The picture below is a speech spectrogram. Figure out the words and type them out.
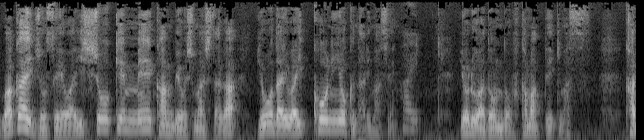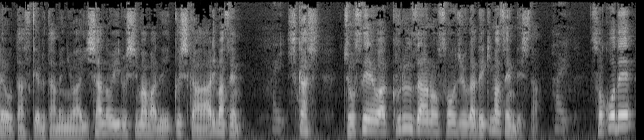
若い女性は一生懸命看病しましたが容体は一向に良くなりませんはい。夜はどんどん深まっていきます彼を助けるためには医者のいる島まで行くしかありませんはい。しかし女性はクルーザーの操縦ができませんでしたはい。そこで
